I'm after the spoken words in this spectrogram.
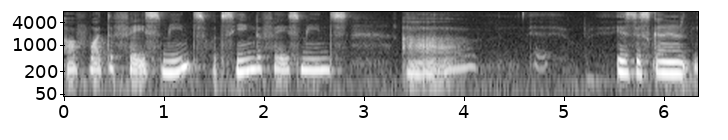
of what the face means what seeing the face means uh, is this going to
